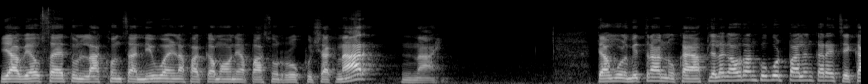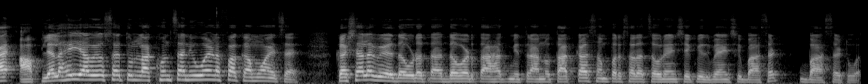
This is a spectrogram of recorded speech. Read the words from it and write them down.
या व्यवसायातून लाखोंचा निव्वळ नफा कमावण्यापासून रोखू शकणार नाही. त्यामुळे मित्रांनो काय आपल्याला गावरान कुक्कुट पालन करायचे काय आपल्यालाही या व्यवसायातून लाखोंचा निव्वळ नफा कमवायचा आहे कशाला वेळ दवडता दवडता आहात मित्रांनो? तात्काळ संपर्क साधा चौऱ्याऐंशी एकवीस ब्याऐंशी बासष्ट बासष्टवर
